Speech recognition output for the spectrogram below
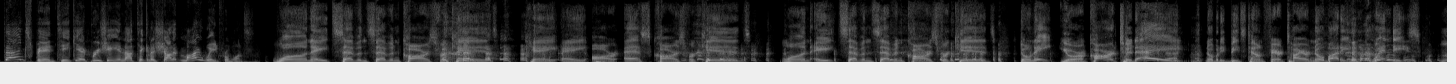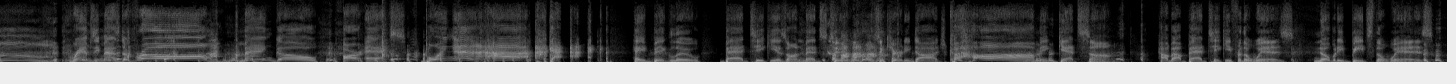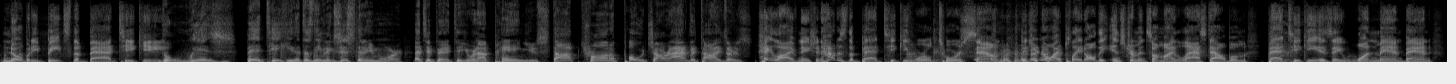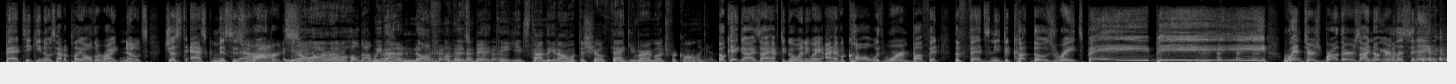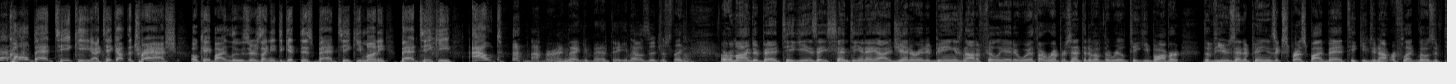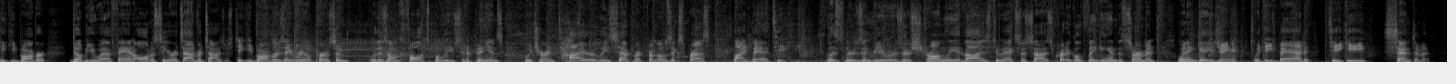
Thanks, Bad Tiki. I appreciate you not taking a shot at my weight for once. One eight seven seven cars for kids. K A R S cars for kids. One eight seven seven cars for kids. Donate your car today. Nobody beats Town Fair Tire. Nobody. Wendy's. Mmm. Ramsey Mazda Vroom. Mango RX. Boing. Hey, Big Lou. Bad Tiki is on meds too. Security Dodge. Come and get some. How about Bad Tiki for the Wiz? Nobody beats the Wiz. Nobody beats the Bad Tiki. The Wiz, Bad Tiki, that doesn't even exist anymore. That's it, Bad Tiki. We're not paying you. Stop trying to poach our advertisers. Hey, Live Nation, how does the Bad Tiki World Tour sound? Did you know I played all the instruments on my last album? Bad Tiki is a one man band. Bad Tiki knows how to play all the right notes. Just ask Mrs. Ah, Roberts. You know what? All right, hold on. We've had enough of this Bad Tiki. It's time to get on with the show. Thank you very much for calling in. Okay, guys, I have to go anyway. I have a call with Warren Buffett. The feds need to cut those rates, baby. Winters Brothers, I know you're listening. Call Bad Tiki. I take out the trash. Okay, bye, losers. I need to get this Bad Tiki money. Bad Tiki, out. All right, thank you, Bad Tiki. That was interesting. A reminder Bad Tiki is a sentient AI generated being, is not affiliated with or representative of the real Tiki Barber. The views and opinions expressed by Bad Tiki do not reflect those of Tiki Barber, WFAN Audacy, or its advertisers. Tiki Barber is a real person with his own thoughts, beliefs, and opinions, which are entirely separate from those expressed by Bad Tiki. Listeners and viewers are strongly advised to exercise critical thinking and discernment when engaging with the Bad Tiki sentiment.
